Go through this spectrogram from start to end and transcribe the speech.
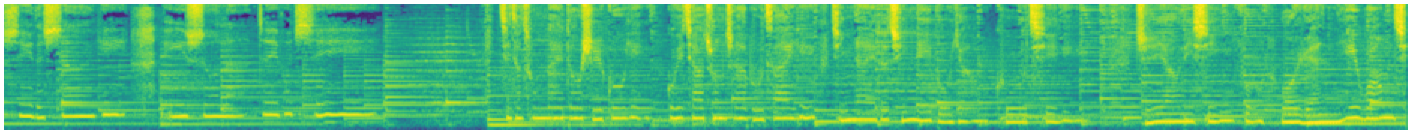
悉的声音，你说了对不起。坚强从来都是故意，故意假装着不在意。亲爱的，请你不要哭泣，只要你幸福，我愿意忘记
